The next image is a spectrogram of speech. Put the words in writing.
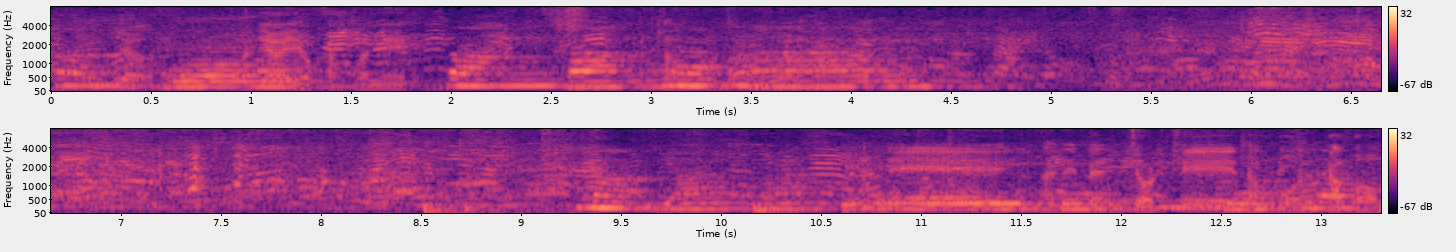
คนเยอะคนเยอะอยู่ครับวันนี้ทำบุญเยอะครับอันนี้อันนี้เป็นจุดที่ทำบุญครับผม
